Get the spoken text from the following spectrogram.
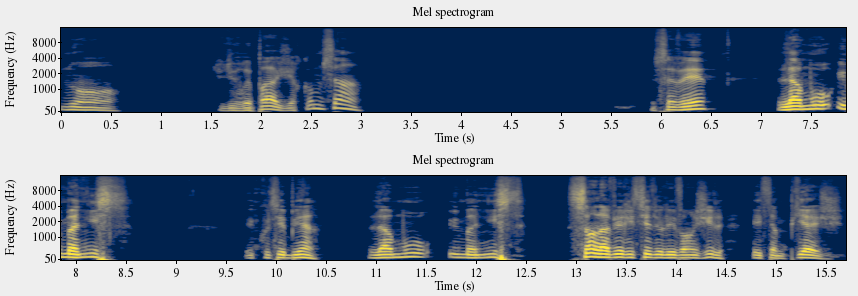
Non, tu ne devrais pas agir comme ça. Vous savez, l'amour humaniste, écoutez bien, l'amour humaniste sans la vérité de l'évangile est un piège.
